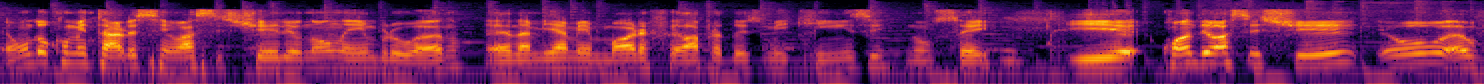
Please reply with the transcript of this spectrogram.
É um documentário, assim, eu assisti ele, eu não lembro o ano. É, na minha memória foi lá pra 2015, não sei. E quando eu assisti, eu, eu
